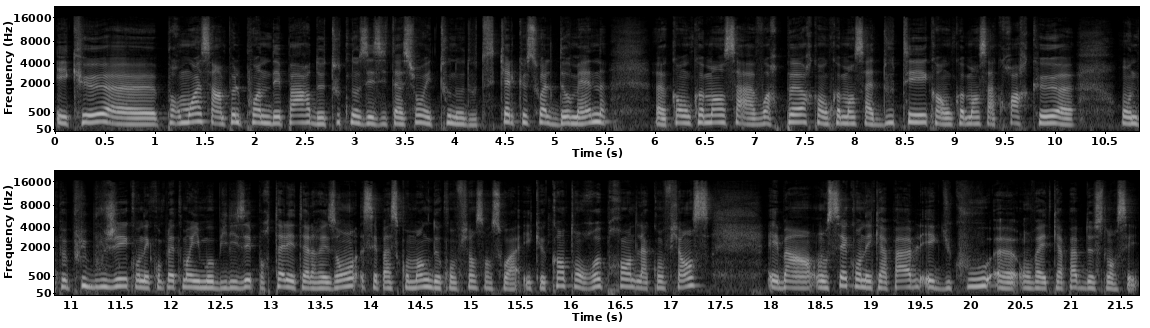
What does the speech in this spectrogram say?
et que euh, pour moi, c'est un peu le point de départ de toutes nos hésitations et tous nos doutes, quel que soit le domaine. euh, quand on commence à avoir peur, quand on commence à douter, quand on commence à croire que euh, on ne peut plus bouger, qu'on est complètement immobilisé pour telle et telle raison, c'est parce qu'on manque de confiance en soi, et que quand on reprend de la confiance, eh ben, on sait qu'on est capable et que du coup, euh, on va être capable de se lancer.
